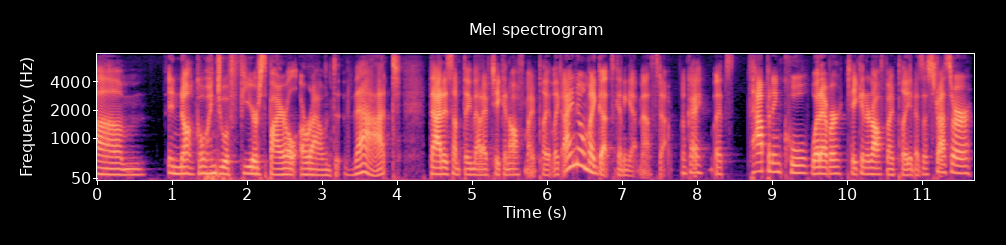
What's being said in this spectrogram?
um, and not go into a fear spiral around that. That is something that I've taken off my plate. Like, I know my gut's going to get messed up. Okay. That's it's happening. Cool. Whatever. Taking it off my plate as a stressor.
